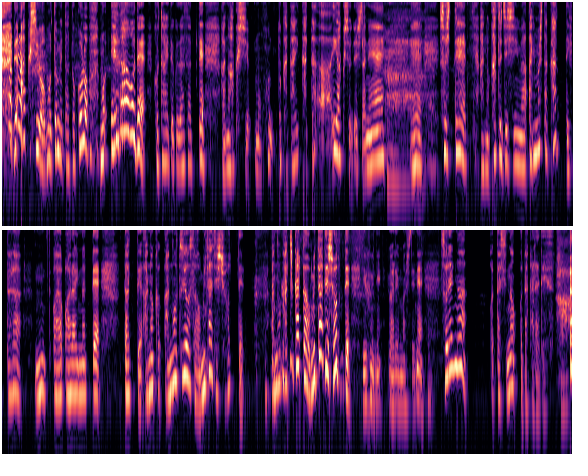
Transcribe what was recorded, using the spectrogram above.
で握手を求めたところもう笑顔で答えてくださってあの握手もうほんと硬い硬い握手でしたね。えー、そしてあの勝つ自信はありましたかって言ったらうん笑いになってだってあのあの強さを見たでしょってあの勝ち方を見たでしょっていうふうに言われましてねそれが私のお宝です。はあ、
